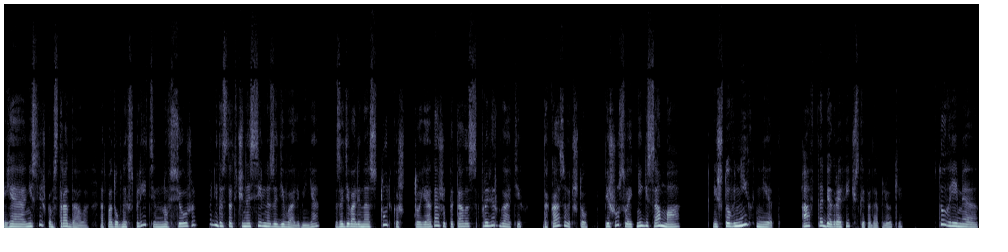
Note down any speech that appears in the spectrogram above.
Я не слишком страдала от подобных сплетен, но все же они достаточно сильно задевали меня, задевали настолько, что я даже пыталась опровергать их, доказывать, что пишу свои книги сама, и что в них нет автобиографической подоплеки. В то время,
